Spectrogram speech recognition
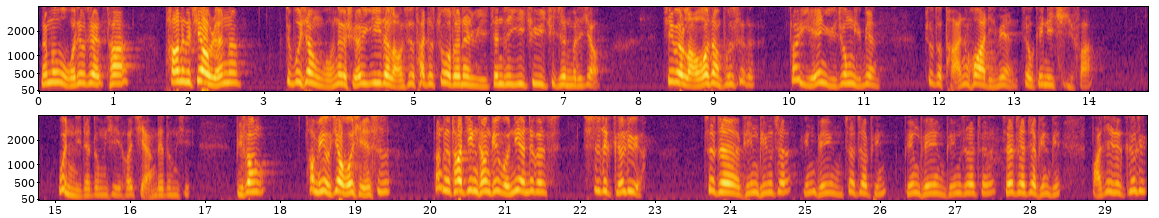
那么我就在他。他那个叫人呢，就不像我那个学医的老师，他就坐在那里，真是一句一句这么的叫。这位老和尚不是的，在言语中里面，就是谈话里面就给你启发，问你的东西和讲的东西。比方，他没有叫我写诗，但是他经常给我念那个诗的格律啊，这这平平仄平平仄仄平平平平仄仄仄仄仄平平，把这个格律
